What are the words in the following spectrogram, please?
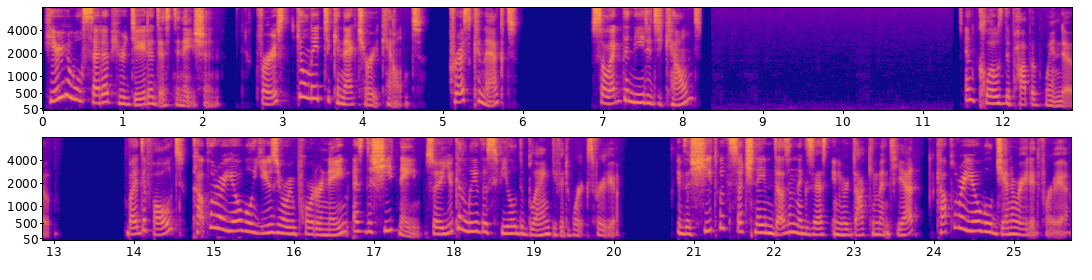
Here you will set up your data destination. First, you'll need to connect your account. Press Connect, select the needed account, and close the pop-up window. By default, Coupler.io will use your importer name as the sheet name, so you can leave this field blank if it works for you. If the sheet with such name doesn't exist in your document yet, Coupler.io will generate it for you.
